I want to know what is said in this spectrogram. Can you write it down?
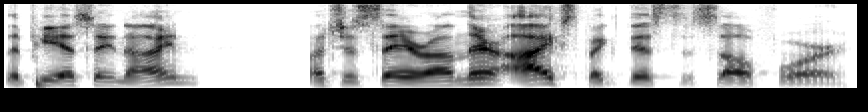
the PSA 9, let's just say around there, I expect this to sell for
